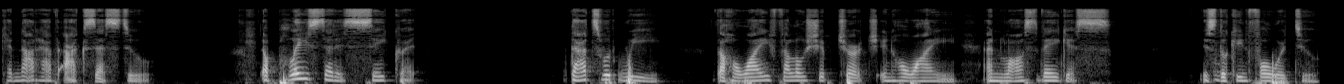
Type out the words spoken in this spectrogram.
cannot have access to. A place that is sacred. That's what we, the Hawaii Fellowship Church in Hawaii and Las Vegas, is looking forward to.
